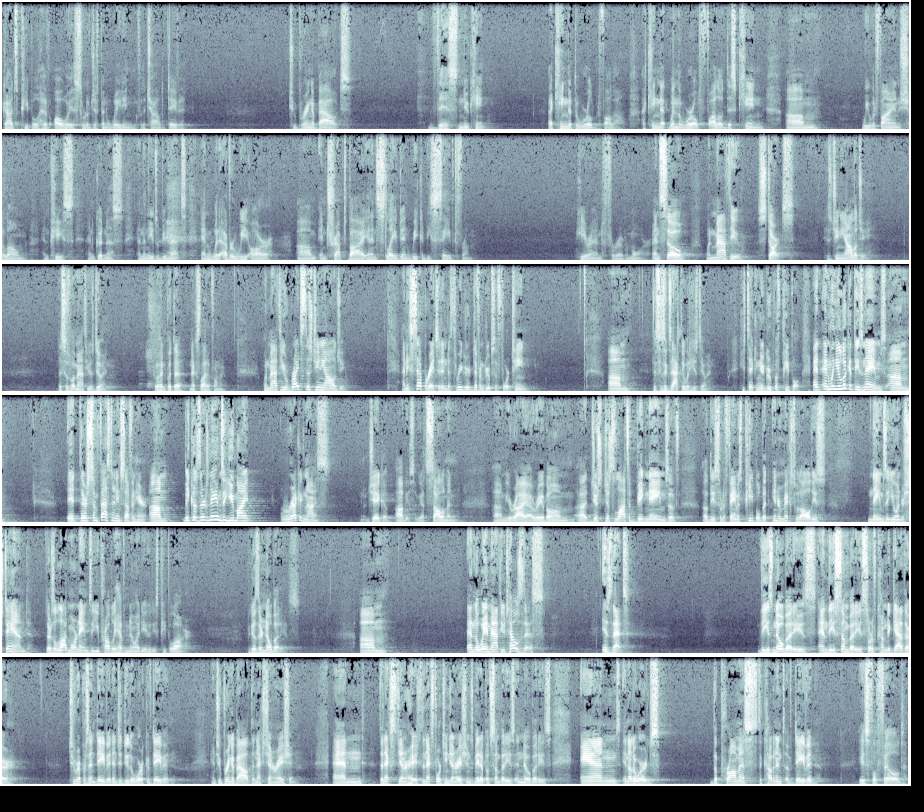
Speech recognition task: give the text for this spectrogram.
God's people have always sort of just been waiting for the child of David to bring about this new king a king that the world would follow. A king that, when the world followed this king, um, we would find shalom and peace and goodness, and the needs would be met. And whatever we are um, entrapped by and enslaved in, we could be saved from here and forevermore. And so, when Matthew starts his genealogy, this is what Matthew is doing. Go ahead and put the next slide up for me. When Matthew writes this genealogy, and he separates it into three different groups of 14, um, this is exactly what he's doing. He's taking a group of people. And, and when you look at these names, um, it, there's some fascinating stuff in here. Um, because there's names that you might recognize. You know, Jacob, obviously. We got Solomon, um, Uriah, Rehoboam, uh, just, just lots of big names of, of these sort of famous people, but intermixed with all these names that you understand, there's a lot more names that you probably have no idea who these people are because they're nobodies. Um, and the way Matthew tells this is that these nobodies and these somebodies sort of come together to represent David and to do the work of David and to bring about the next generation. And the next generation, the next 14 generations made up of somebodies and nobodies. And in other words, the promise, the covenant of David is fulfilled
